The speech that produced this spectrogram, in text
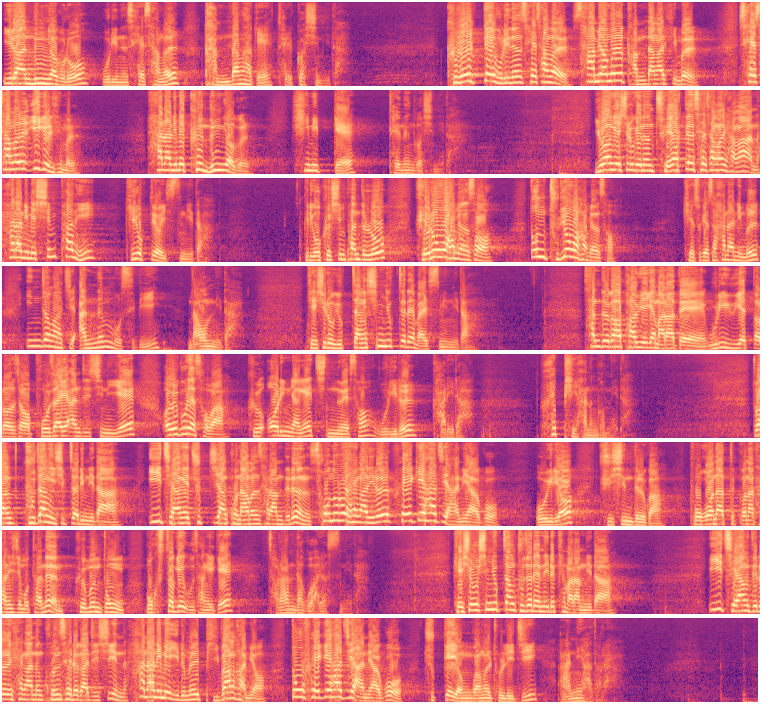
이러한 능력으로 우리는 세상을 감당하게 될 것입니다. 그럴 때 우리는 세상을, 사명을 감당할 힘을, 세상을 이길 힘을, 하나님의 그 능력을 힘입게 되는 것입니다. 요한계시록에는 죄악된 세상을 향한 하나님의 심판이 기록되어 있습니다. 그리고 그 심판들로 괴로워하면서 또는 두려워하면서 계속해서 하나님을 인정하지 않는 모습이 나옵니다. 계시록 6장 16절의 말씀입니다. 산들과 바위에게 말하되 우리 위에 떨어져 보좌에 앉으신 이의 얼굴에서와 그 어린 양의 진노에서 우리를 가리라. 회피하는 겁니다. 또한 9장 20절입니다. 이 재앙에 죽지 않고 남은 사람들은 손으로 행한 일을 회개하지 아니하고 오히려 귀신들과 보거나 듣거나 다니지 못하는 금은 동 목석의 우상에게 절한다고 하였습니다. 계시록 16장 9절에는 이렇게 말합니다. 이 재앙들을 행하는 권세를 가지신 하나님의 이름을 비방하며 또 회개하지 아니하고 주께 영광을 돌리지 아니하더라.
